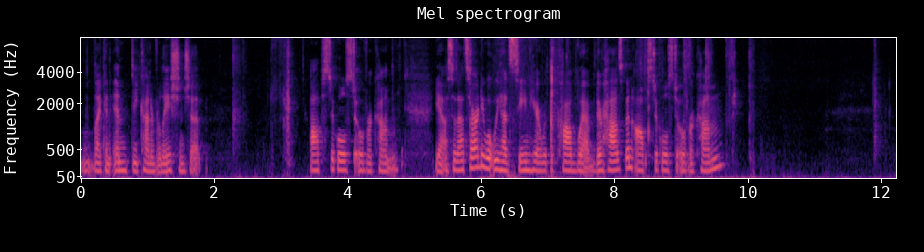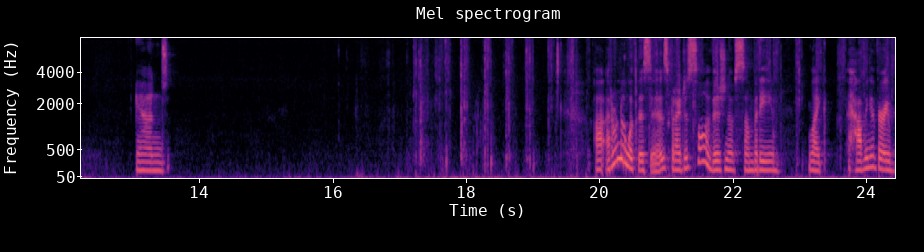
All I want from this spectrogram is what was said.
like an empty kind of relationship. Obstacles to overcome. Yeah, so that's already what we had seen here with the cobweb. There has been obstacles to overcome. And uh, I don't know what this is, but I just saw a vision of somebody like having a very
